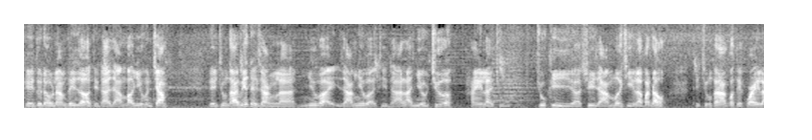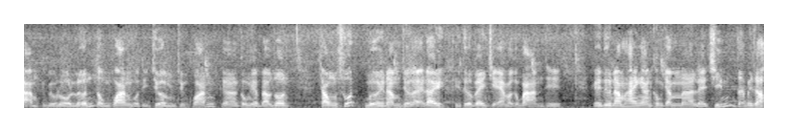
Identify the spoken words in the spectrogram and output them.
kể từ đầu năm tới giờ thì đã giảm bao nhiêu phần trăm? Để chúng ta biết được rằng là như vậy giảm như vậy thì đã là nhiều chưa hay là chúng chu kỳ à, suy giảm mới chỉ là bắt đầu thì chúng ta có thể quay lại một cái biểu đồ lớn tổng quan của thị trường chứng khoán à, công nghiệp Dow Jones trong suốt 10 năm trở lại đây thì thưa với anh chị em và các bạn thì Kể từ năm 2009 tới bây giờ,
